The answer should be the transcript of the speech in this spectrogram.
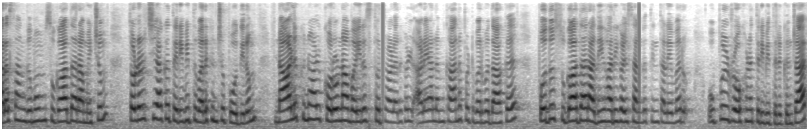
அரசாங்கமும் சுகாதார அமைச்சும் தொடர்ச்சியாக தெரிவித்து வருகின்ற போதிலும் நாளுக்கு நாள் கொரோனா வைரஸ் தொற்றாளர்கள் அடையாளம் காணப்பட்டு வருவதாக பொது சுகாதார அதிகாரிகள் சங்கத்தின் தலைவர் உப்புல் ரோஹன தெரிவித்திருக்கின்றார்.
